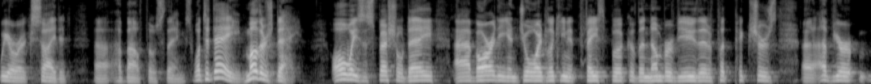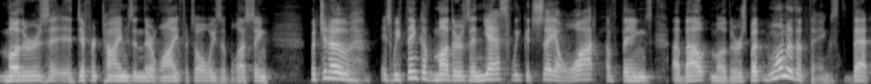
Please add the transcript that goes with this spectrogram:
we are excited uh, about those things. Well, today, Mother's Day, always a special day. I've already enjoyed looking at Facebook of the number of you that have put pictures uh, of your mothers at different times in their life. It's always a blessing. But you know, as we think of mothers, and yes, we could say a lot of things about mothers, but one of the things that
